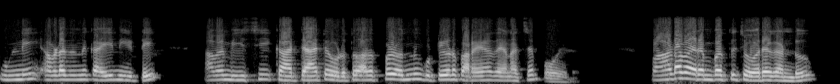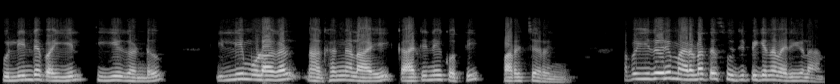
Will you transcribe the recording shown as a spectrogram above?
ഉണ്ണി അവിടെ നിന്ന് കൈ നീട്ടി അവൻ വീശി കാറ്റാറ്റ കൊടുത്തു. അതപ്പോഴൊന്നും കുട്ടിയോട് പറയാതെയാണ് അച്ഛൻ പോയത്. പാടവരമ്പത്ത് ചോര കണ്ടു പുല്ലിന്റെ പയ്യിൽ തീയ് കണ്ടു ഇല്ലിമുളകൾ നഖങ്ങളായി കാറ്റിനെ കൊത്തി പറിച്ചെറിഞ്ഞു. അപ്പൊ ഇതൊരു മരണത്തെ സൂചിപ്പിക്കുന്ന വരികളാണ്.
